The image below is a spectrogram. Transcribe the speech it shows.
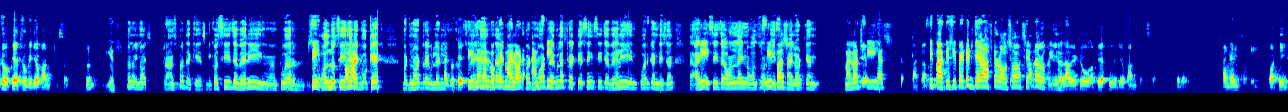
To appear through video conferencing. Hmm? Yes. no, no, not transfer the case because she is a very uh, poor, See, although she is no, an my- advocate, but not regularly. Advocate. She is Lady an the advocate, my advo- lord, But and not she- regular practicing, she is a very in poor condition. I She- think she is online also on she PC, first- my lord can. My lord, Yeah. she has, That's she participated thereafter also on several occasions. We'll allow you to appear through video conferencing. Okay? And then forty,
